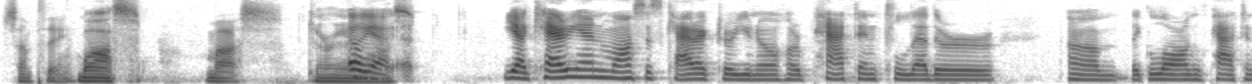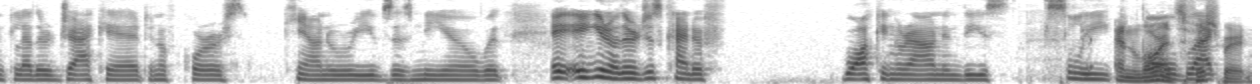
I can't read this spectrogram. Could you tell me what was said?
something. Moss. Moss. Carrie Ann oh yeah. Moss. yeah carrie ann moss's character you know her patent leather um like long patent leather jacket and of course keanu reeves as neo with eh, eh, you know they're just kind of walking around in these sleek And Laurence black Fishburne.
